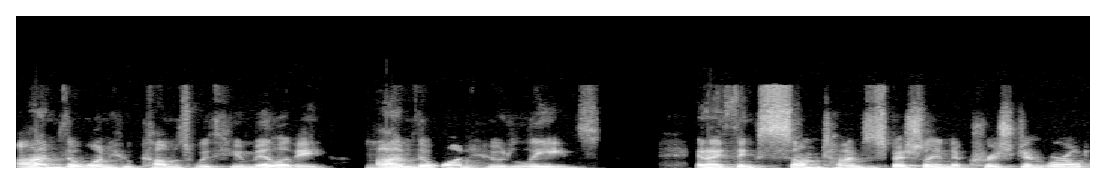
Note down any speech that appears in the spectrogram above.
I'm the one who comes with humility. Mm. I'm the one who leads. And I think sometimes, especially in the Christian world,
